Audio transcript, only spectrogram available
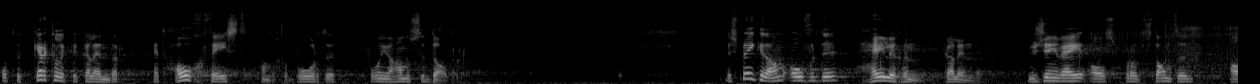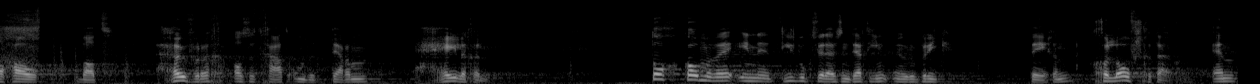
op de kerkelijke kalender het hoogfeest van de geboorte van Johannes de Doper. We spreken dan over de heiligenkalender. Nu zijn wij als protestanten al gauw wat huiverig als het gaat om de term heiligen. Toch komen we in het liedboek 2013 een rubriek tegen geloofsgetuigen. En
